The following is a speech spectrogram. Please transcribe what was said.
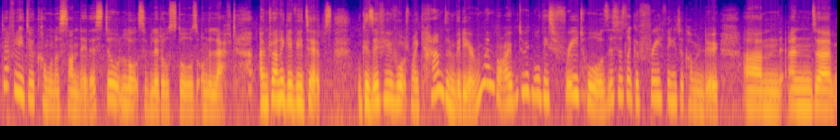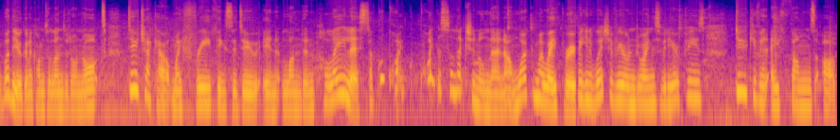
definitely do come on a Sunday. There's still lots of little stalls on the left. I'm trying to give you tips because if you've watched my Camden video, remember I'm doing all these free tours. This is like a free thing to come and do. Um, and uh, whether you're going to come to London or not, do check out my free things to do in London playlist. I've got quite quite the selection on there now. I'm working my way through. Speaking of which, if you're enjoying this video, please do give it a thumbs up.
